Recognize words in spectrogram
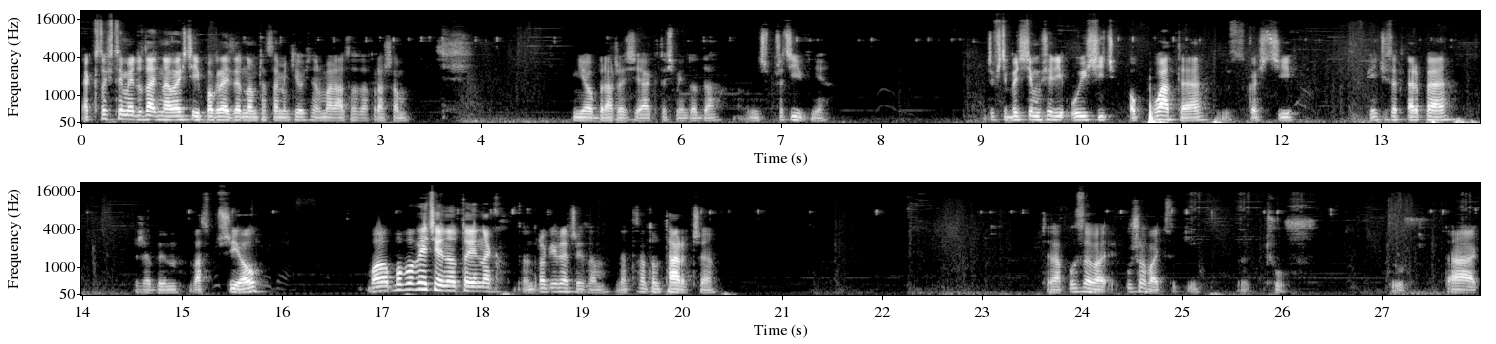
Jak ktoś chce mnie dodać na łeście i pograć ze mną czasem jakiegoś normala, to zapraszam. Nie obrażę się, jak ktoś mnie doda. Wręcz przeciwnie. Oczywiście będziecie musieli uiścić opłatę z kości 500 RP, żebym was przyjął. Bo, bo, bo wiecie, no to jednak no, drogie rzeczy są na, na tą tarczę. Trzeba puszować, puszować cuki. Czuf. Czuf. Tak.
